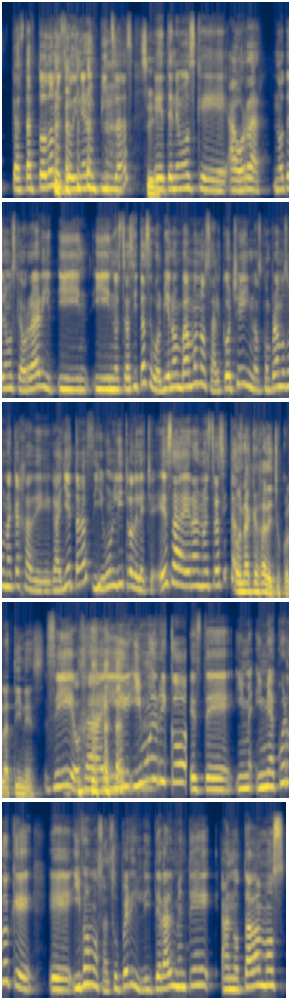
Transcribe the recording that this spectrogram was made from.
gastar todo nuestro dinero en pizzas, eh, tenemos que ahorrar, ¿no? Tenemos que ahorrar y, y, nuestras citas se volvieron, vámonos al coche y nos compramos una caja de galletas y un litro de leche. Esa era nuestra cita. Una caja de chocolatines. Sí, o sea, y, muy rico, este, y me, acuerdo que eh, íbamos al súper y literalmente anotábamos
